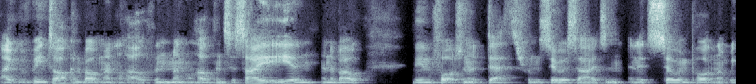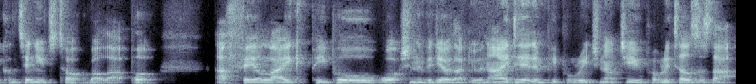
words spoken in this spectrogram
Like we've been talking about mental health and mental health in society and, and about the unfortunate deaths from suicides. And, and it's so important that we continue to talk about that. But I feel like people watching the video that you and I did and people reaching out to you probably tells us that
